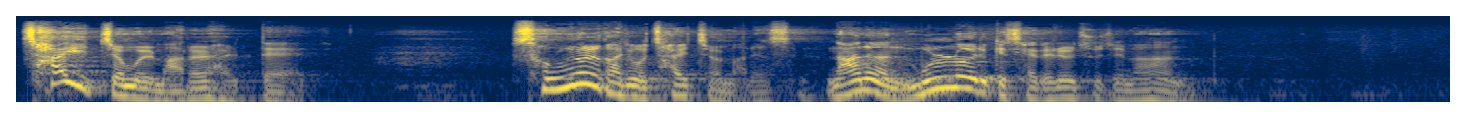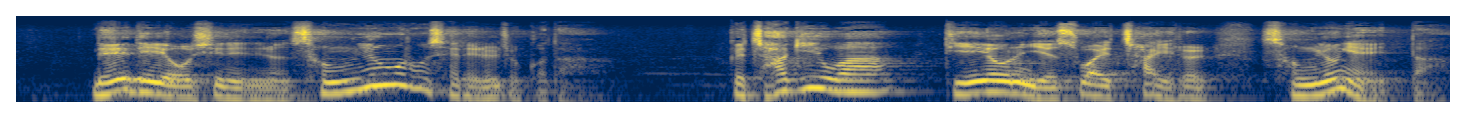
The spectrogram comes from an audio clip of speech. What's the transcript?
차이점을 말을 할 때 성령을 가지고 차이점을 말했습니다. 나는 물로 이렇게 세례를 주지만 내 뒤에 오시는 이는 성령으로 세례를 줄 거다. 그 자기와 뒤에 오는 예수와의 차이를 성령에 있다.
